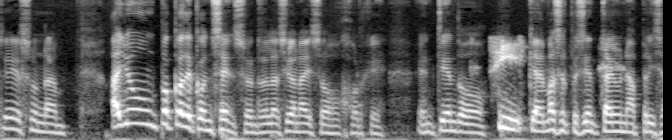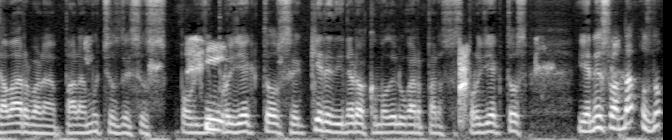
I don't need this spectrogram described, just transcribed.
sí, es una... Hay un poco de consenso en relación a eso, Jorge. Entiendo que además el presidente hay una prisa bárbara para muchos de sus proyectos, quiere dinero a como de lugar para sus proyectos, y en eso andamos, ¿no?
